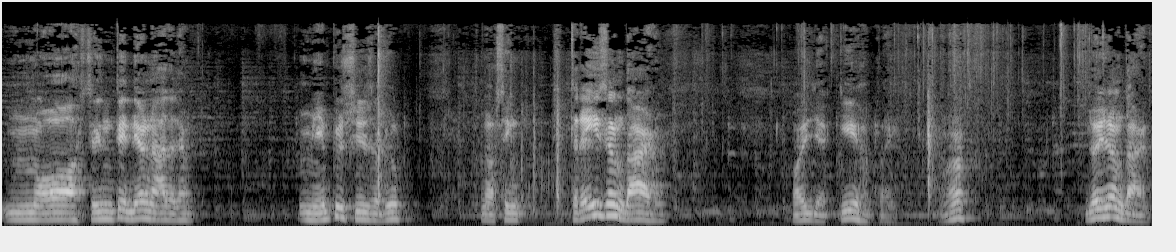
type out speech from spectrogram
Nossa, vocês não entenderam nada, né? Nem precisa, viu? Nossa, tem três andares. Olha aqui, rapaz. Ó. Dois andares.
